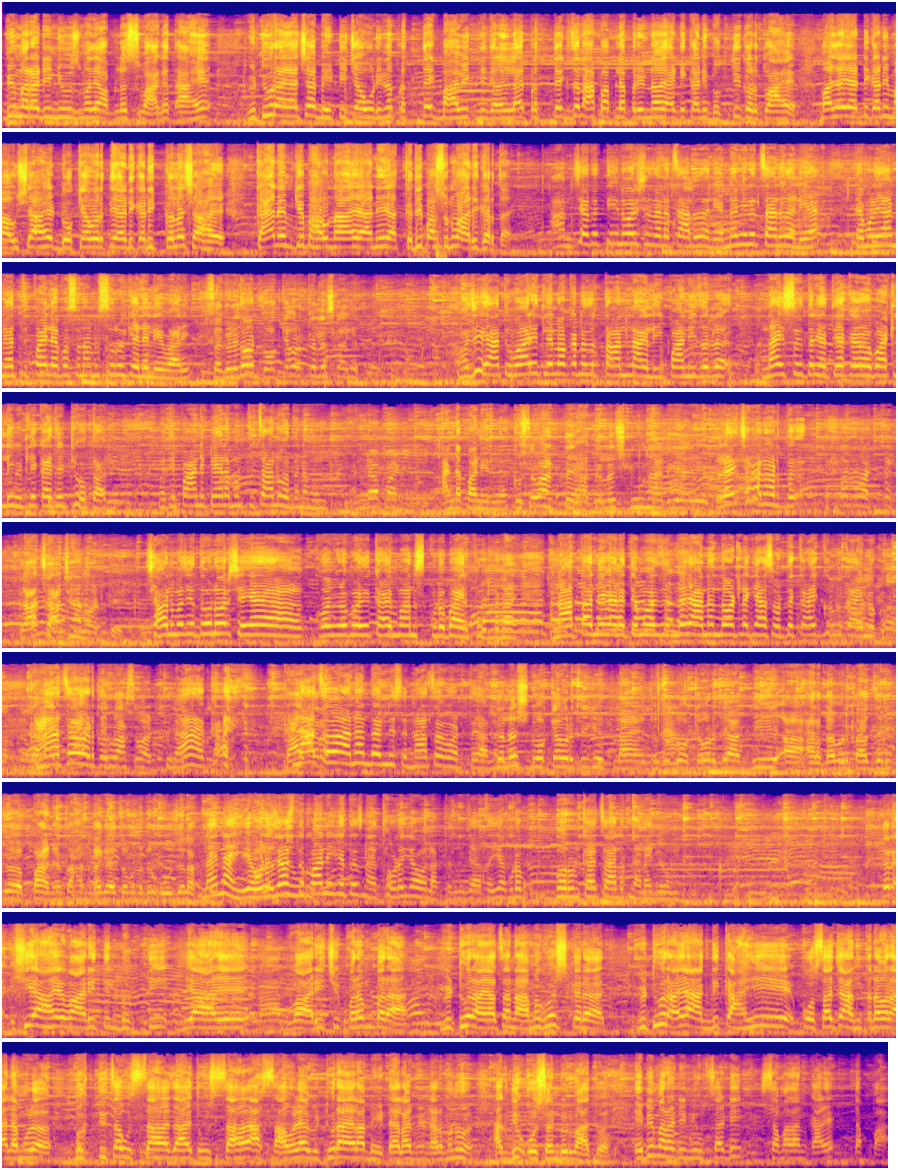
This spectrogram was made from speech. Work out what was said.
बी मराठी न्यूजमध्ये आपलं स्वागत आहे. विठुरायाच्या भेटीच्या ओढीनं प्रत्येक भाविक निघालेला आहे. प्रत्येकजण आपापल्या परीनं या ठिकाणी भक्ती करतो आहे. माझ्या या ठिकाणी मावशी आहे डोक्यावरती या ठिकाणी कलश आहे. काय नेमकी भावना आहे आणि कधीपासून वारी करताय? आमची आता तीन वर्ष झालं चालू झाली आहे. नवीनच चालू झाली आहे. त्यामुळे आम्ही आता पहिल्यापासून आम्ही सुरू केलेली आहे वारी. सगळे दोन डोक्यावर कलश काय घेतलं म्हणजे आता वारीतल्या लोकांना जर ताण लागली पाणी जर नाही सोय तर ह्यात एक बाटली बिटली काहीतरी ठेवतात. मग ते पाणी प्यायला मग ते चालू होतं ना मग. अंडा पाणी. अंडा पाणी. कसं वाटतंय? हा कलश घेऊन आली आहे. लय छान वाटतं. का? छान म्हणजे दोन वर्ष या कोविडमुळे काय माणूस कुठं बाहेर फिरलं नाही. आणि आता निघाला त्यामुळे लय आनंद वाटला की असं वाटतं काय करू काय नको. नाचं वाटतं असं वाटतं हा काय? नाचो आनंदाने नाचो वाटतं आनंद. कलश डोक्यावरती घेतलाय. तर डोक्यावरती अगदी आ, अर्धाभर तास जरी पाण्याचा हंडा घ्यायचा म्हणलं तर ओझं लागतं नाही नाही एवढं जास्त. पाणी घेतच नाही. थोडं घ्यावं लागतं. म्हणजे आता एवढं भरून काय चालत नाही ना घेऊन. तर ही आहे वारीतील भक्ती. ही आहे वारीची परंपरा विठुरायाचा नामघोष करत विठुराया अगदी काही कोसाच्या अंतरावर आल्यामुळं भक्तीचा उत्साह जो आहे तो उत्साह सावळ्या विठुरायाला भेटायला मिळणार म्हणून अगदी ओसंडून वाहतोय. ए बी मराठी न्यूजसाठी समाधान काळे टप्पा.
